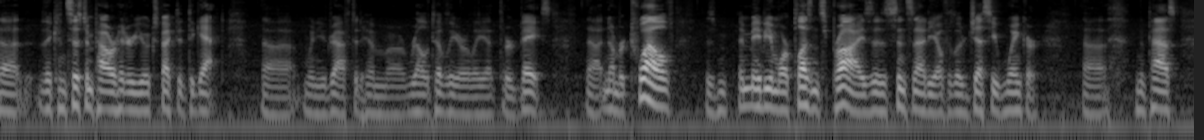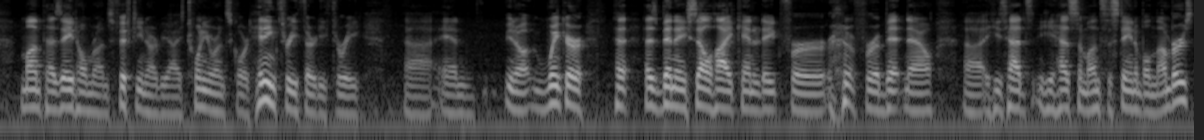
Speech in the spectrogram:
uh, the consistent power hitter you expected to get when you drafted him relatively early at third base. number 12 is maybe a more pleasant surprise is Cincinnati outfielder Jesse Winker. in the past month has eight home runs, 15 RBIs, 20 runs scored, hitting 333. Uh, and you know, Winker ha- has been a sell high candidate for for a bit now. Uh, he's had he has some unsustainable numbers,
